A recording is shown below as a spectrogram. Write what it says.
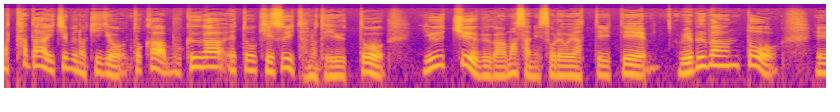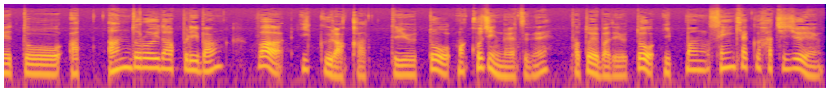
まあ、ただ、一部の企業とか、僕が、えっ、と、気づいたので言うと、YouTube がまさにそれをやっていて、Web 版と、えっ、ー、と、Android アプリ版はいくらかっていうと、まあ、個人のやつでね、例えばで言うと、一般1180円、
